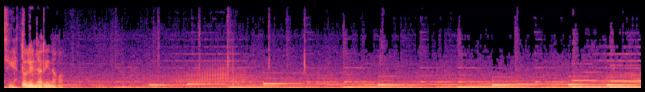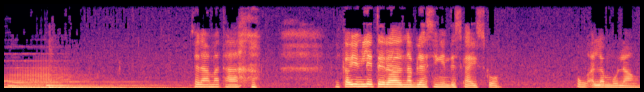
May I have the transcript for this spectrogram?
Sige, tuloy na rin ako. Salamat ha. Ikaw yung literal na blessing in disguise ko. Kung alam mo lang.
